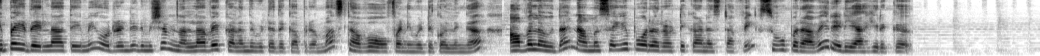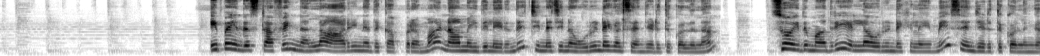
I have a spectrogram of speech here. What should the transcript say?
இப்போ இது எல்லாத்தையுமே ஒரு ரெண்டு நிமிஷம் நல்லாவே கலந்து விட்டதுக்கு அப்புறமா ஸ்டவ்வை ஆஃப் பண்ணி விட்டுக்கொள்ளுங்க. அவ்வளவுதான் நம்ம செய்ய போகிற ரொட்டிக்கான ஸ்டஃபிங் சூப்பராகவே ரெடி ஆகியிருக்கு. இப்போ இந்த ஸ்டஃபிங் நல்லா ஆறினதுக்கு அப்புறமா நாம் இதிலிருந்து சின்ன சின்ன உருண்டைகள் செஞ்சு எடுத்துக்கொள்ளலாம் ஸோ இது மாதிரி எல்லா உருண்டைகளையுமே செஞ்சு எடுத்துக்கொள்ளுங்க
